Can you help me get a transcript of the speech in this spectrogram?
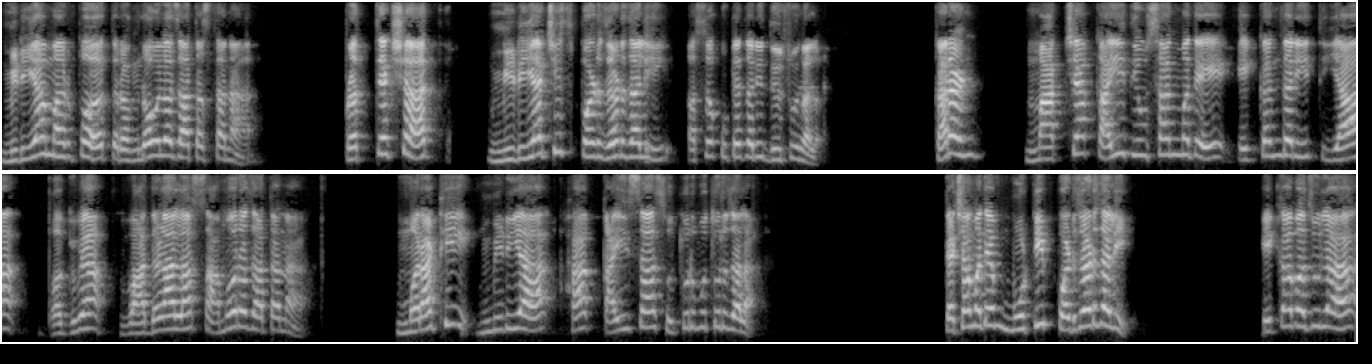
मीडियामार्फत रंगवलं जात असताना प्रत्यक्षात मीडियाचीच पडझड झाली असं कुठेतरी दिसून आलं. कारण मागच्या काही दिवसांमध्ये एकंदरीत या भगव्या वादळाला सामोरं जाताना मराठी मीडिया हा काहीसा सुतुरबुतूर झाला. त्याच्यामध्ये मोठी पडझड झाली. एका बाजूला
